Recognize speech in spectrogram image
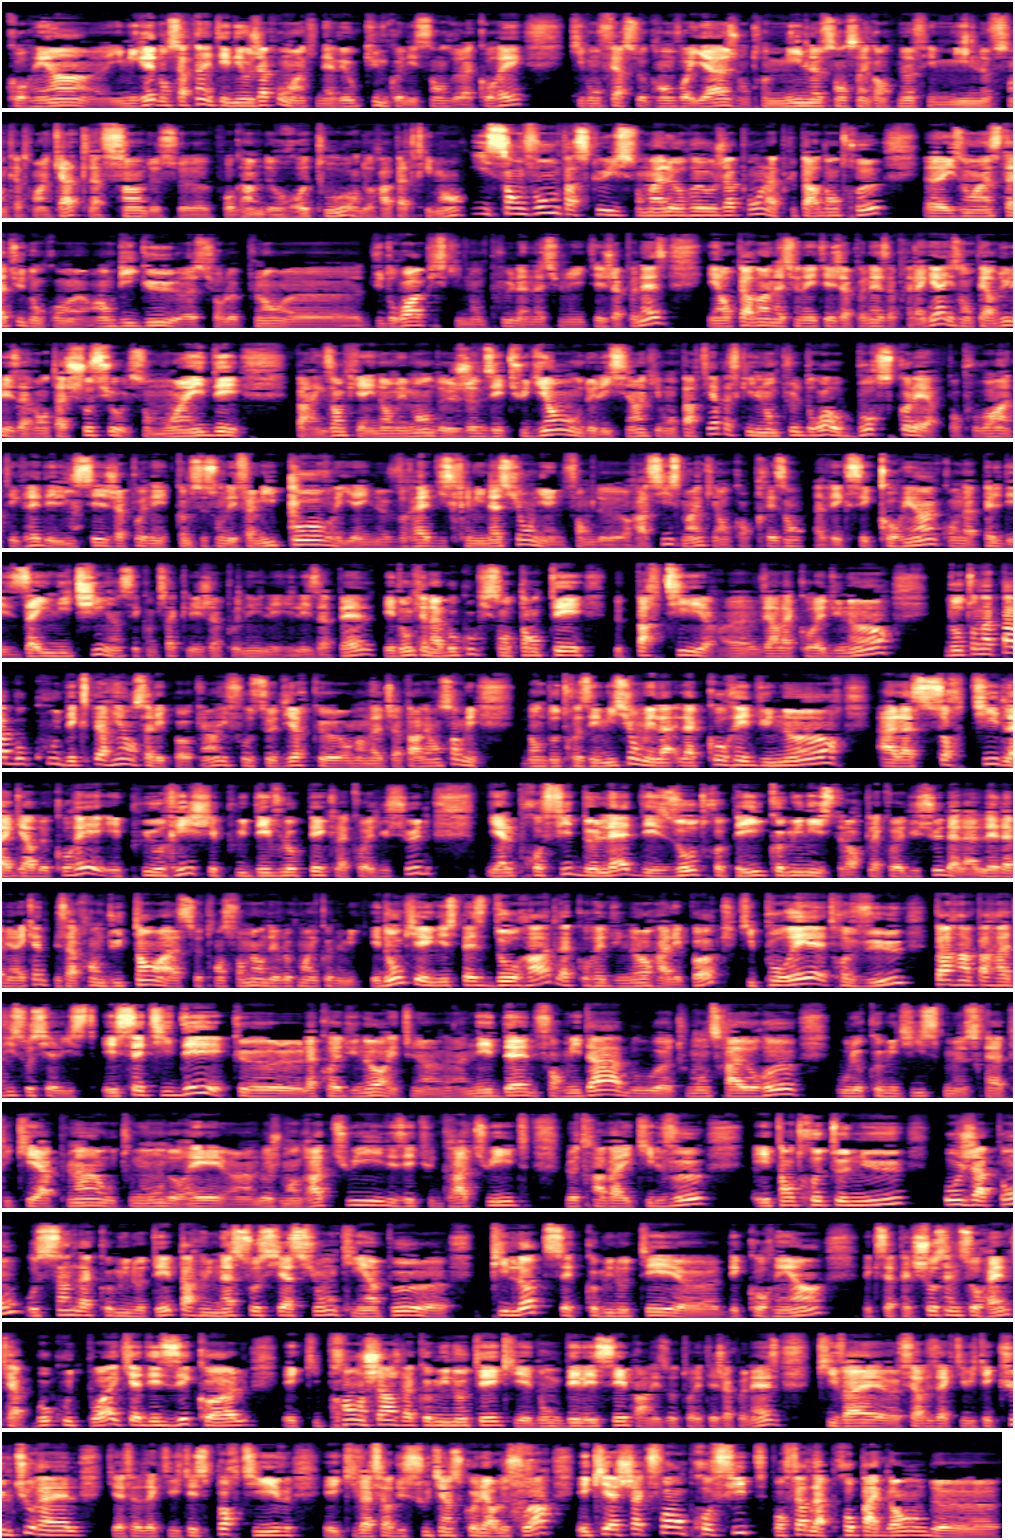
Coréens immigrés, dont certains étaient nés au Japon, hein, qui n'avaient aucune connaissance de la Corée, qui vont faire ce grand voyage entre 1959 et 1984, la fin de ce programme de retour, de rapatriement. Ils s'en vont parce qu'ils sont malheureux au Japon, la plupart d'entre eux. ils ont un statut donc ambigu sur le plan euh, du droit puisqu'ils n'ont plus la nationalité japonaise. Et en perdant la nationalité japonaise après la guerre, ils ont perdu les avantages sociaux. Ils sont moins aidés. Par exemple, il y a énormément de jeunes étudiants ou de lycéens qui vont partir parce qu'ils n'ont plus le droit aux bourses scolaires pour pouvoir intégrer des lycées japonais. Comme ce sont des familles pauvres, il y a une vraie discrimination, il y a une forme de racisme hein, qui est encore présent avec ces Coréens qu'on appelle des Zainichi, hein, c'est comme ça que les Japonais les, appellent. Et donc, il y en a beaucoup qui sont tentés de partir euh, vers la Corée du Nord dont on n'a pas beaucoup d'expérience à l'époque. Hein. Il faut se dire qu'on en a déjà parlé ensemble, mais dans d'autres émissions. Mais la, Corée du Nord, à la sortie de la guerre de Corée, est plus riche et plus développée que la Corée du Sud, et elle profite de l'aide des autres pays communistes. Alors que la Corée du Sud, elle a l'aide américaine, mais ça prend du temps à se transformer en développement économique. Et donc, il y a une espèce d'aura de la Corée du Nord à l'époque qui pourrait être vue par un paradis socialiste. Et cette idée que la Corée du Nord est un Éden formidable où euh, tout le monde sera heureux, où le communisme serait appliqué à plein, où tout le monde aurait un logement gratuit, des études gratuites, le travail qu'il veut, est entretenu au Japon, au sein de la communauté, par une association qui est un peu euh, pilote cette communauté euh, des Coréens, et qui s'appelle Shosen Soren, qui a beaucoup de poids et qui a des écoles et qui prend en charge la communauté, qui est donc délaissée par les autorités japonaises, qui va euh, faire des activités culturelles, qui va faire des activités sportives et qui va faire du soutien scolaire le soir et qui à chaque fois en profite pour faire de la propagande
